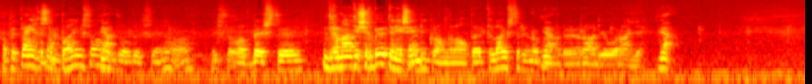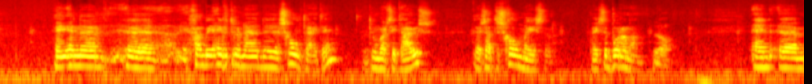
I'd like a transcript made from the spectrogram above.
op het plein op gestaan. het plein gestaan. Ja. Dus eh, ja, is dat wat best... Een dramatische gebeurtenis, hè? die kwam dan altijd te luisteren ook Ja. naar de Radio Oranje. Ja. Hey, en gaan we weer even terug naar de schooltijd, hè? Toen was dit huis, daar zat de schoolmeester, meester Borreman. Ja. En ehm,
